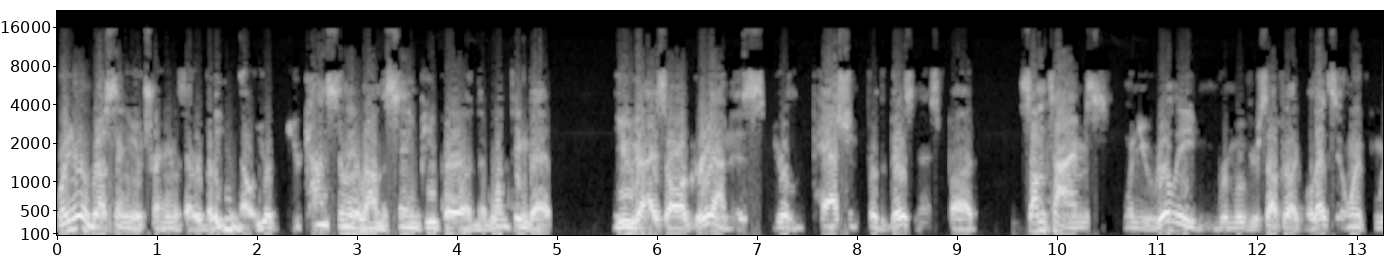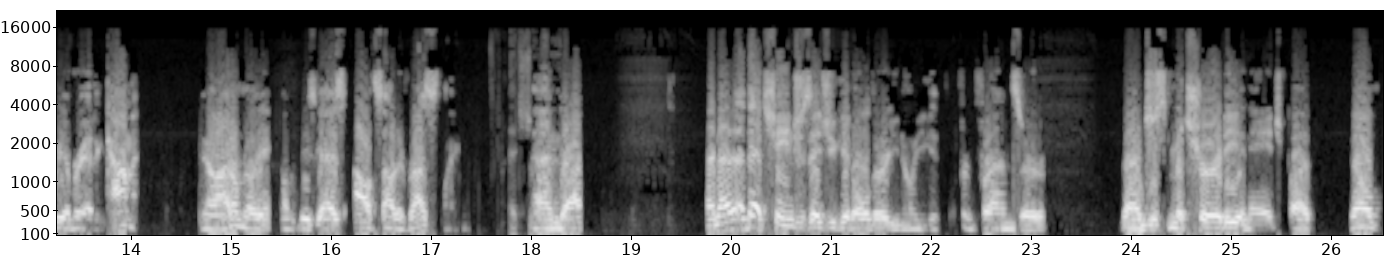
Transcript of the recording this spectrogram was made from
when you're in wrestling and you're training with everybody, you know you're you're constantly around the same people. And the one thing that you guys all agree on is your passion for the business. But sometimes when you really remove yourself, you're like, well, that's the only thing we ever had in common. You know, I don't really hang out with these guys outside of wrestling. And uh, and that, that changes as you get older. You know, you get different friends or uh, just maturity and age. But you know,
